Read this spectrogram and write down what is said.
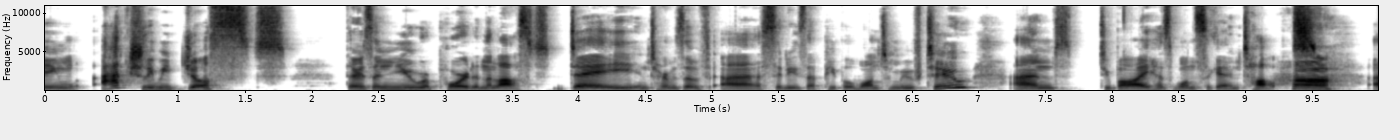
being actually we just there's a new report in the last day in terms of uh, cities that people want to move to, and Dubai has once again topped huh. uh,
